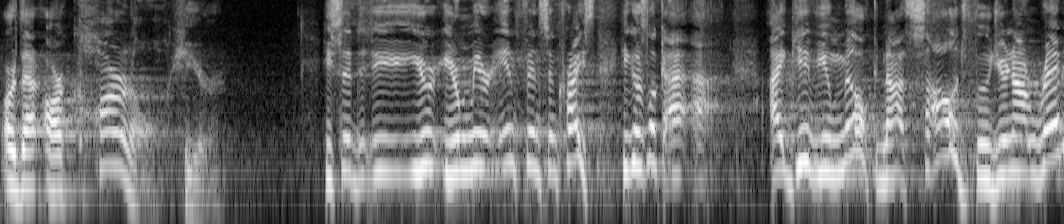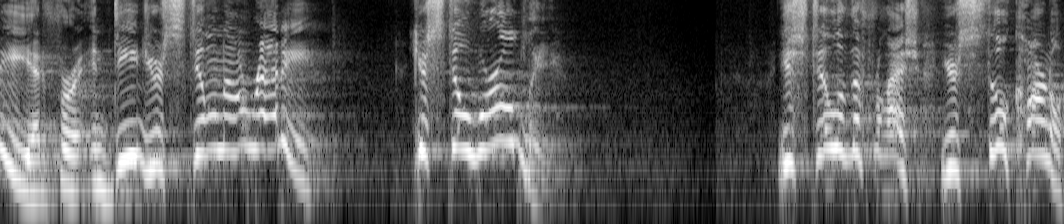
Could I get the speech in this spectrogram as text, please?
or that are carnal here. He said, You're, you're mere infants in Christ. He goes, Look, I, I, I give you milk, not solid food. You're not ready yet for it. Indeed, you're still not ready. You're still worldly. You're still of the flesh. You're still carnal,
